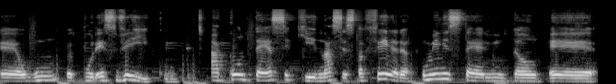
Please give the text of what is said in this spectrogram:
É, algum, por esse veículo. Acontece que na sexta-feira o Ministério, então, é,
